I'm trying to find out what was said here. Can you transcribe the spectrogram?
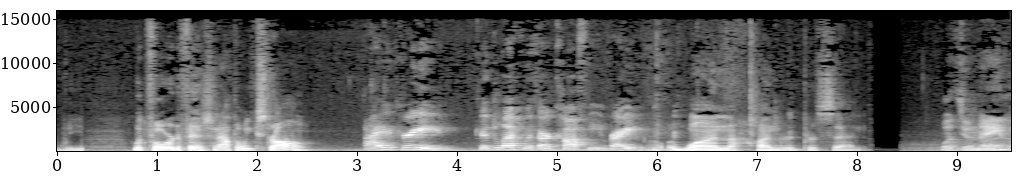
we look forward to finishing out the week strong. I agree. Good luck with our coffee, right? 100%. What's your name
